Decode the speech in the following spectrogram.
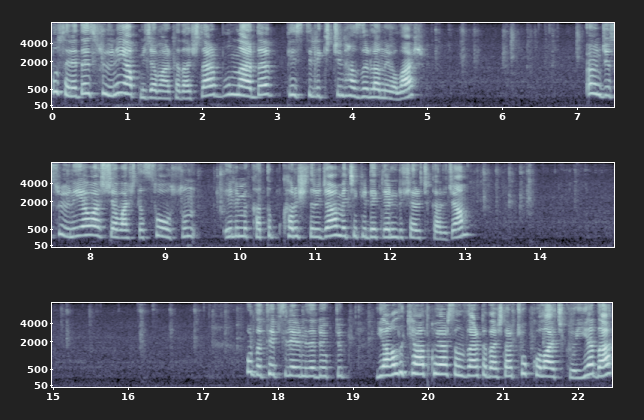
Bu sene de suyunu yapmayacağım arkadaşlar. Bunlar da pestillik için hazırlanıyorlar. Önce suyunu yavaş yavaş da soğusun. Elimi katıp karıştıracağım ve çekirdeklerini dışarı çıkaracağım. Burada tepsilerimize döktük. Yağlı kağıt koyarsanız arkadaşlar çok kolay çıkıyor. Ya da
